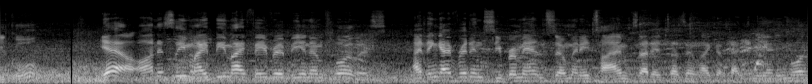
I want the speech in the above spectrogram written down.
Pretty cool. Yeah, honestly, might be my favorite B&M floorless. I think I've ridden Superman so many times that it doesn't like affect me anymore.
